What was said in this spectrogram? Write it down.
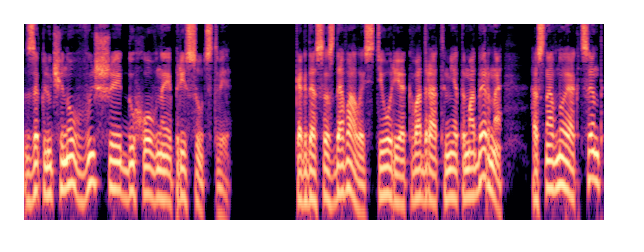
заключено высшее духовное присутствие. Когда создавалась теория квадрат метамодерна, основной акцент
